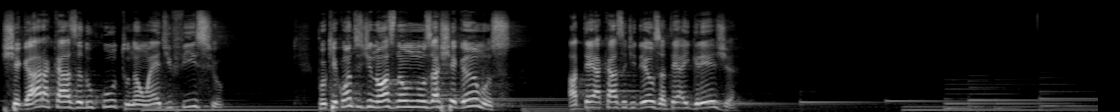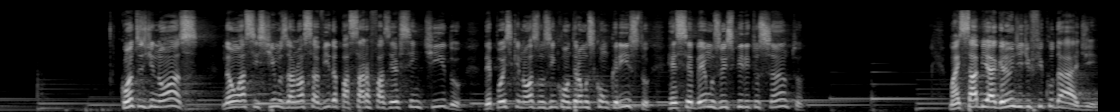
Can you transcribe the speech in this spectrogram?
chegar à casa do culto não é difícil. Porque quantos de nós não nos achegamos até a casa de Deus, até a igreja? Quantos de nós não assistimos a nossa vida passar a fazer sentido depois que nós nos encontramos com Cristo, recebemos o Espírito Santo? Mas sabe a grande dificuldade?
